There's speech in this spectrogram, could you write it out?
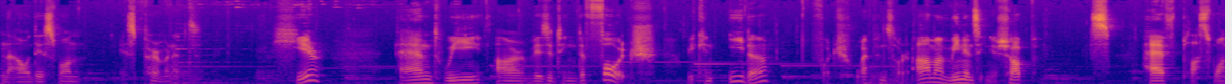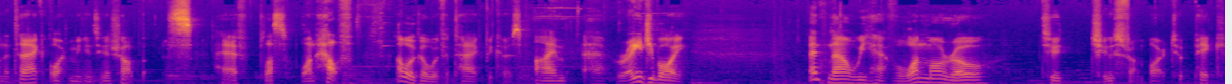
Now this one is permanent here. And we are visiting the forge. We can either forge weapons or armor. Minions in your shop have plus 1 attack or minions in your shop have plus 1 health. I will go with attack because I'm a ragey boy. And now we have one more row to choose from or to pick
